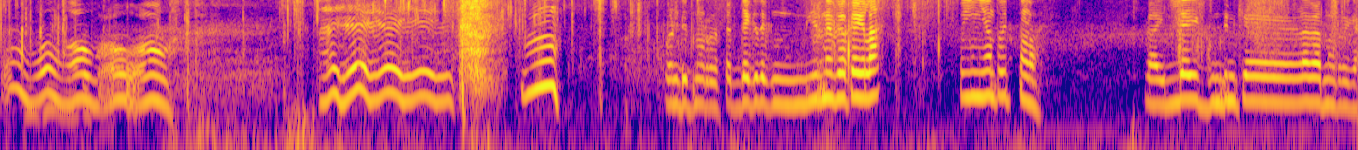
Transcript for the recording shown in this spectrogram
Oh, oh, oh, oh. Hey, hey, hey, hey. ಹ್ಞೂ ಹೊಂಟಿತ್ತು ನೋಡ್ರಿ ಸದ್ಯಕ್ಕೆ ನೀರನ್ನೇ ಬೇಕಾಗಿಲ್ಲ ಸ್ವಿಂಗ್ ಅಂತ ಹೋಯ್ತು ನೋಡು ಈಗ ಇಲ್ಲೇ ಈಗ ಗುಂಡಿನ ಕೆಳಗಾದ ನೋಡ್ರಿ ಈಗ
